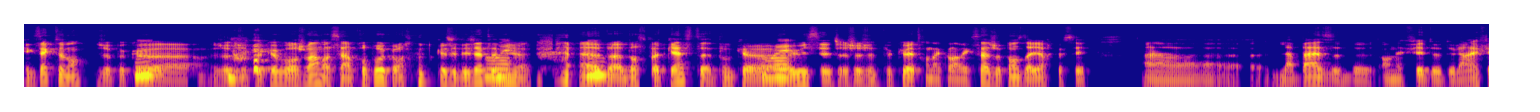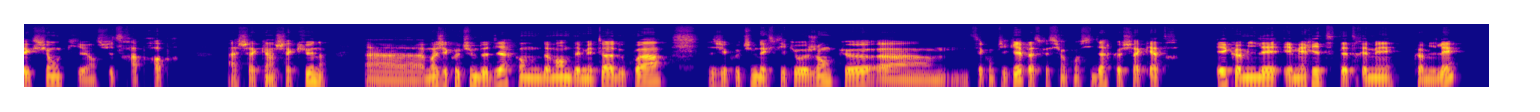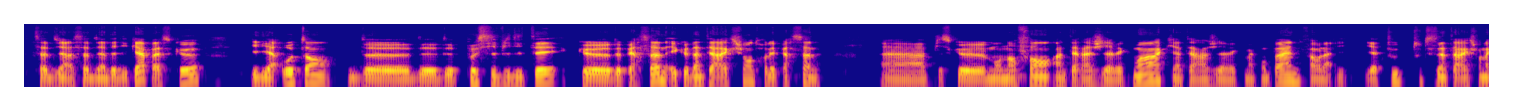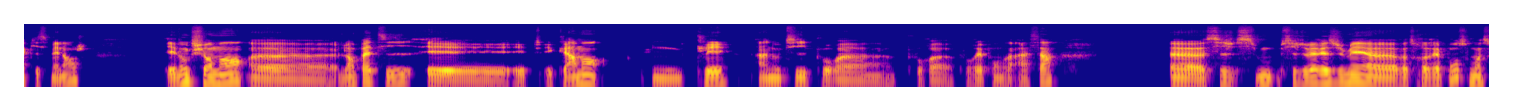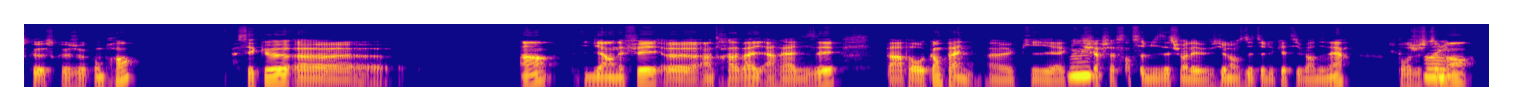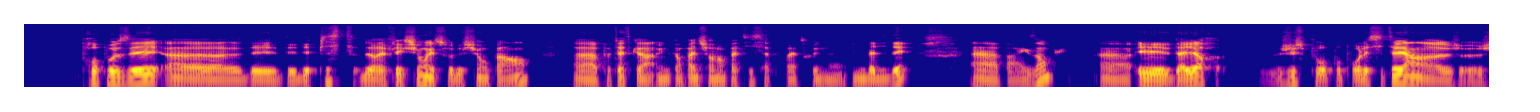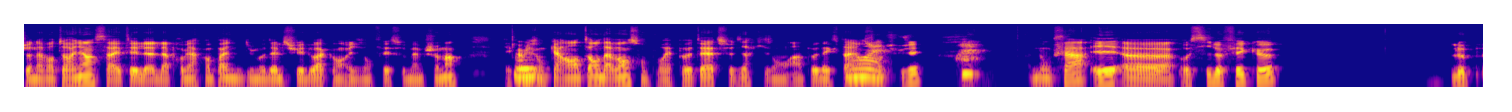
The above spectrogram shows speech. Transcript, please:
Exactement. Je peux que mm. euh, je, je, peux que vous rejoindre. C'est un propos que j'ai déjà tenu euh, euh mm. dans, dans, ce podcast. Donc euh, oui, je, je, ne peux que être en accord avec ça. Je pense d'ailleurs que c'est la base, de, en effet, de, de, la réflexion qui ensuite sera propre à chacun, chacune. moi, j'ai coutume de dire quand on me demande des méthodes ou quoi, j'ai coutume d'expliquer aux gens que c'est compliqué parce que si on considère que chaque être est comme il est et mérite d'être aimé comme il est, ça devient, ça devient délicat parce que il y a autant de, de, de possibilités que de personnes et que d'interactions entre les personnes. Euh, puisque mon enfant interagit avec moi, qui interagit avec ma compagne. Enfin voilà, il y a toutes ces interactions-là qui se mélangent. Et donc sûrement, euh, l'empathie est, est, est, clairement une clé, un outil pour, euh, pour, euh, pour répondre à ça. Euh, si, si, si, je devais résumer euh, votre réponse, moi, ce que, ce que je comprends, c'est que, euh, un, il y a en effet euh, un travail à réaliser par rapport aux campagnes euh, qui, qui mmh. cherchent à sensibiliser sur les violences dites éducatives ordinaires pour justement ouais. proposer des, des, des, pistes de réflexion et de solutions aux parents. Peut-être qu'une campagne sur l'empathie, ça pourrait être une, une belle idée, par exemple. Euh, et d'ailleurs, juste pour, pour, pour les citer, hein, je, je n'invente rien, ça a été la, la, première campagne du modèle suédois quand ils ont fait ce même chemin. Et comme oui. ils ont 40 ans d'avance, on pourrait peut-être se dire qu'ils ont un peu d'expérience ouais. sur le sujet. Donc ça, et euh, aussi le fait que, le,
